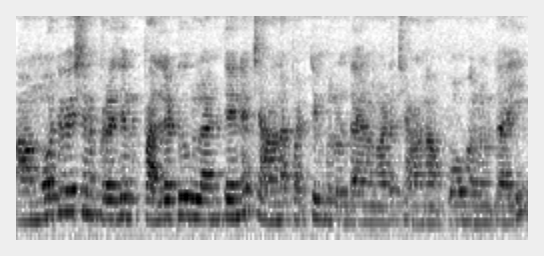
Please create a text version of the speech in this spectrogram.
మోటివేషన్ ప్రజెంట్ పల్లెటూర్లు అంటేనే చాలా పట్టింపులు ఉంటాయి అన్నమాట చాలా అపోహలు ఉంటాయి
